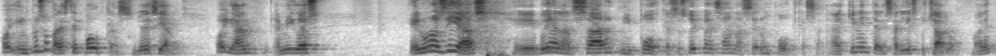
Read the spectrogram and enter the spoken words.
oye, incluso para este podcast, yo decía, oigan, amigos, en unos días eh, voy a lanzar mi podcast. Estoy pensando en hacer un podcast. ¿A quién le interesaría escucharlo? ¿Vale?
